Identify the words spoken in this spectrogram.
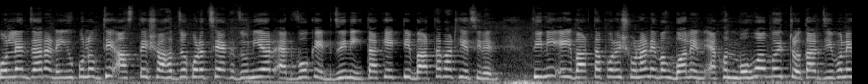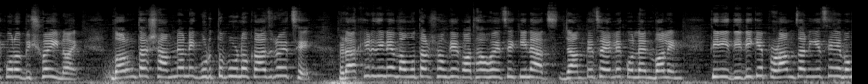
কল্যাণ জানান, এই উপলব্ধি আসতে সাহায্য করেছে এক জুনিয়র অ্যাডভোকেট যিনি তাকে একটি বার্তা পাঠিয়েছিলেন। তিনি এই বার্তা পড়ে শোনান এবং বলেন, এখন মহুয়া মৈত্র তার জীবনে কোনো বিষয়ই নয়, বরং তার সামনে অনেক গুরুত্বপূর্ণ কাজ রয়েছে। রাখির দিনে মমতার সঙ্গে কথা হয়েছে কিনা জানতে চাইলে কল্যাণ বলেন, তিনি দিদিকে প্রণাম জানিয়েছেন এবং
